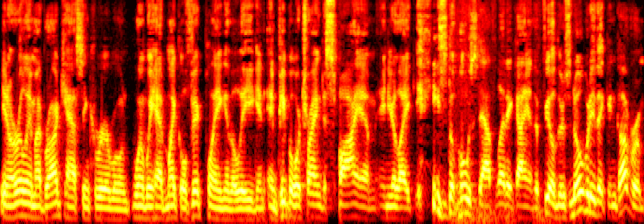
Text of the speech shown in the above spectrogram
you know, early in my broadcasting career when, when we had Michael Vick playing in the league and, and people were trying to spy him and you're like, he's the most athletic guy in the field. There's nobody that can cover him.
